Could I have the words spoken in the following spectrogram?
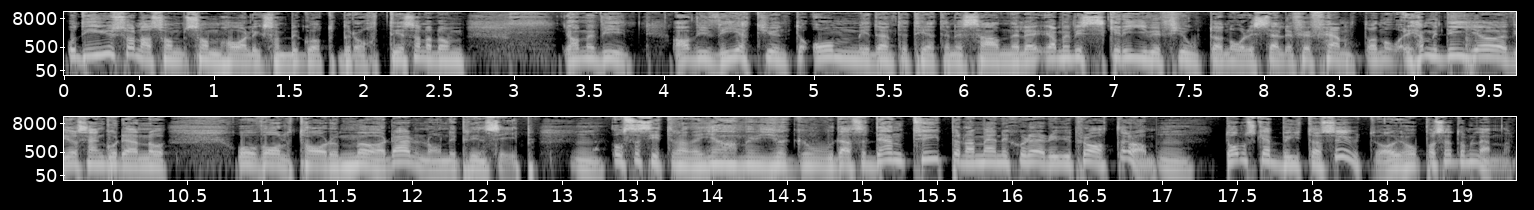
Och det är ju sådana som, som har liksom begått brott. Det är sådana de, ja men vi, ja vi vet ju inte om identiteten är sann eller ja men vi skriver 14 år istället för 15 år. Ja men det gör vi och sen går den och, och våldtar och mördar någon i princip. Och så sitter han där, ja men vi var goda. Alltså den typen av människor är det vi pratar om. De ska bytas ut och jag hoppas att de lämnar.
